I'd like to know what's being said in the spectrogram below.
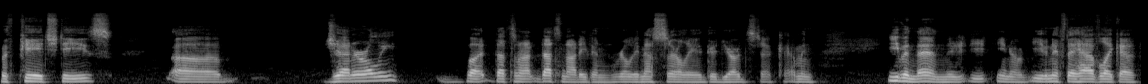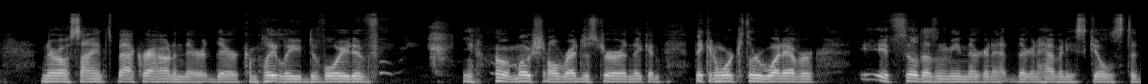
with PhDs, uh, generally, but that's not that's not even really necessarily a good yardstick. I mean, even then, you, you know, even if they have like a neuroscience background and they're they're completely devoid of you know emotional register and they can they can work through whatever it still doesn't mean they're gonna they're gonna have any skills to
